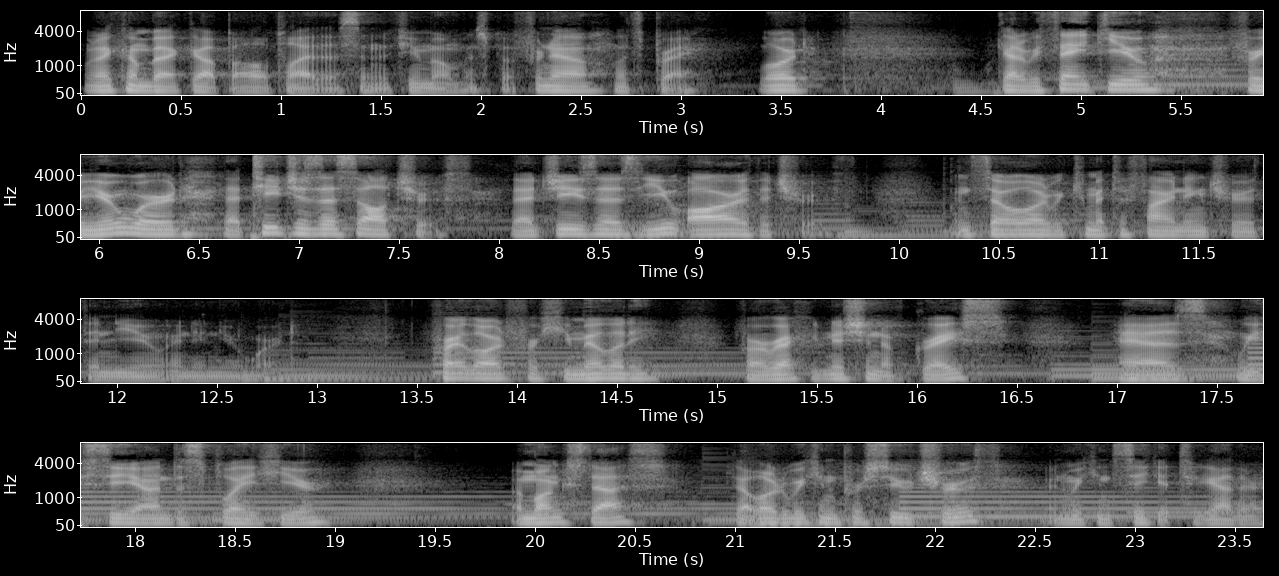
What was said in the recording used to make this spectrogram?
When I come back up, I'll apply this in a few moments, but for now, let's pray. Lord, God, we thank you for your word that teaches us all truth, that Jesus, you are the truth. And so, Lord, we commit to finding truth in you and in your word. Pray, Lord, for humility, for a recognition of grace as we see on display here amongst us, that, Lord, we can pursue truth and we can seek it together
